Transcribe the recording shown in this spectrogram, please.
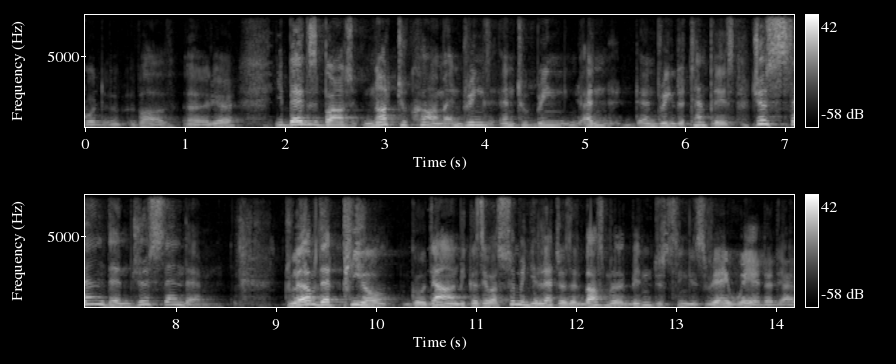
quoted above uh, earlier, he begs Barnes not to come and bring and to bring and, and bring the templates. Just send them, just send them. To help that peel go down, because there were so many letters that Barnes was beginning to think it's very weird that I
